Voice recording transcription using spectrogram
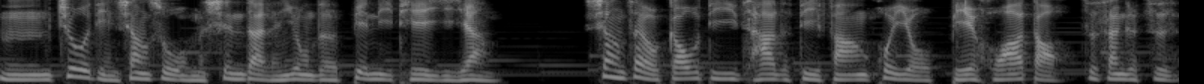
嗯，就有点像是我们现代人用的便利贴一样，像在有高低差的地方会有“别滑倒”这三个字。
